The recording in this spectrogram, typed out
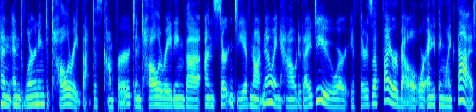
and and learning to tolerate that discomfort and tolerating the uncertainty of not knowing how did i do? or if there's a fire bell or anything like that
